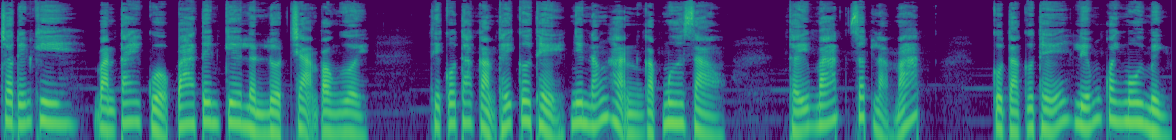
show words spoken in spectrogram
Cho đến khi bàn tay của ba tên kia lần lượt chạm vào người, thì cô ta cảm thấy cơ thể như nắng hạn gặp mưa rào. Thấy mát, rất là mát. Cô ta cứ thế liếm quanh môi mình.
